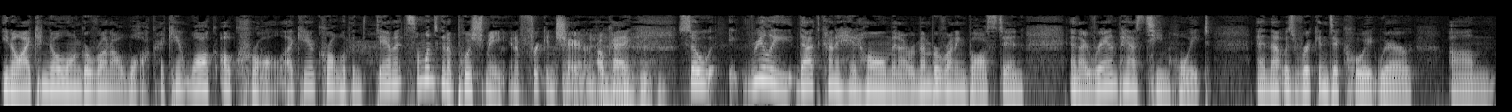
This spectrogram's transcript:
you know, I can no longer run, I'll walk. I can't walk, I'll crawl. I can't crawl, well, then damn it, someone's going to push me in a freaking chair, okay? so it really, that kind of hit home. And I remember running Boston and I ran past Team Hoyt, and that was Rick and Dick Hoyt, where, um,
